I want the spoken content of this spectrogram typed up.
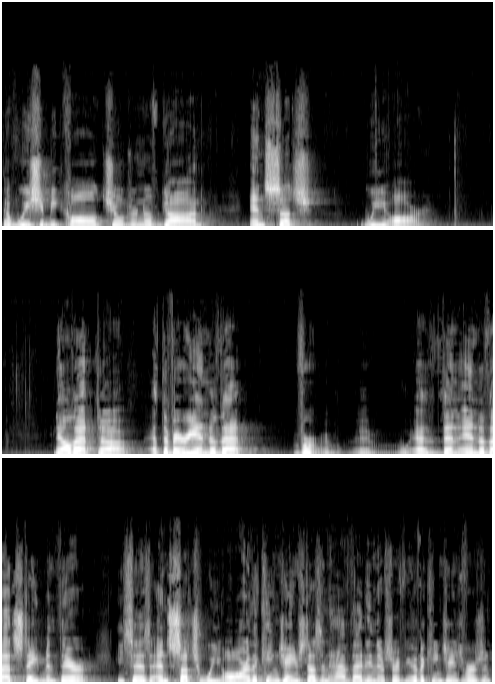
That we should be called children of God, and such we are. Now, that uh, at the very end of that, ver, uh, at the end of that statement there, he says, and such we are. The King James doesn't have that in there. So if you have a King James version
